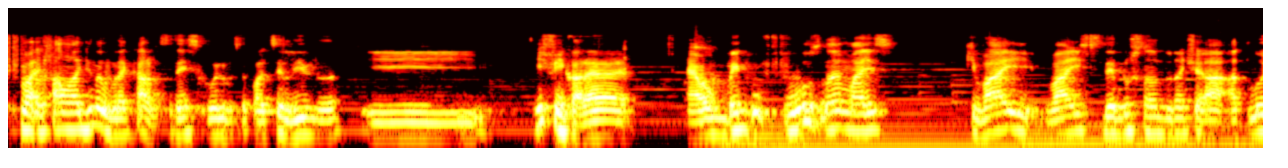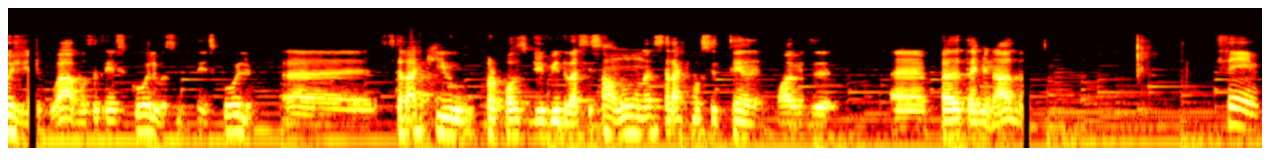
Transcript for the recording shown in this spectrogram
vai falar de novo, né, cara? Você tem escolha, você pode ser livre, né? E. Enfim, cara, é, é algo bem confuso, né? Mas que vai, vai se debruçando durante a, a trilogia. Tipo, ah, você tem escolha, você não tem escolha. É, será que o propósito de vida vai ser só um, né? Será que você tem uma vida é, pré-determinada? Sim.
